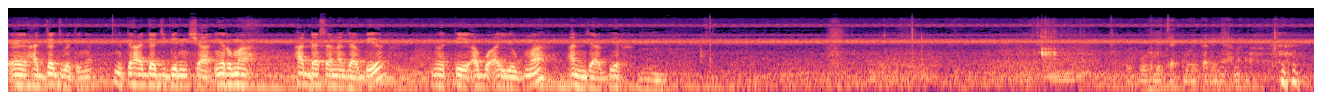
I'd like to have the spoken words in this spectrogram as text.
eh Hajjaj berarti nya. Nuti Hajjaj bin Syair mah Hadasana Jabir Nuti Abu Ayyub mah An Jabir. Hmm. Dicek dulu tadinya anak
